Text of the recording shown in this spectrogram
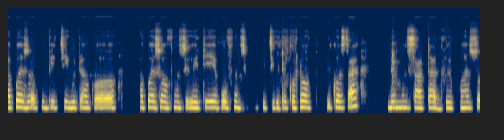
apre so pipi ti gout anko, apre so fon ti rete, pou fon ti pipi moun sa ta dwe pran so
